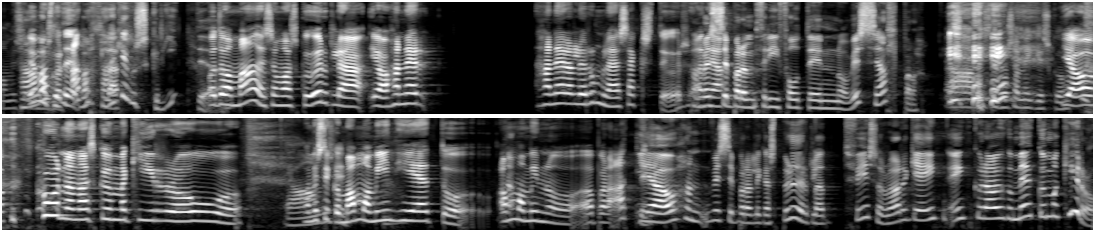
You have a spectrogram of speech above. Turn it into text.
Um var, okkur var það allar. ekki eitthvað skrítið? Og þetta var maður sem var sko örglega já, hann er hann er alveg rúmlega 60 hann vissi bara um þrýfótinn og vissi allt bara. Já, séum rosa mikið sko. Já, konana skumma kýró og Já, hann vissi hvað mamma mín hét og amma mín og bara allir. Já, hann vissi bara líka spurðurgla tvisar, var ekki ein, einhver af ykkur með gumma kýró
